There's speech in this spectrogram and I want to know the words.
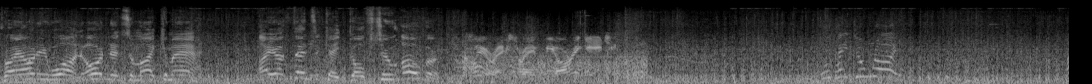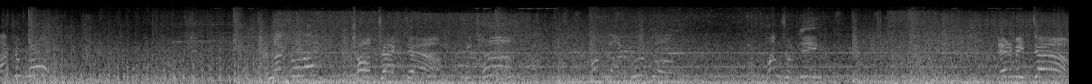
Priority one, ordnance of my command. I authenticate Gulf 2, over. Clear, X-ray, we are engaging. Move Roy. I took Roy. Electrolay! Contact down. Enemy down.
